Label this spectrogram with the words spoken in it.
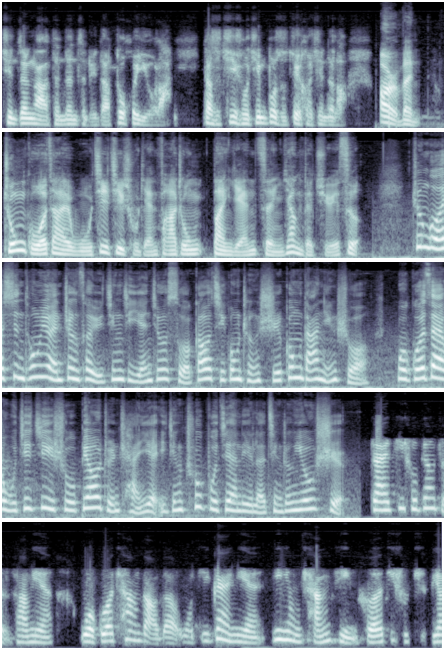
竞争啊等等之类的都会有了，但是技术进步是最核心的了。二问：中国在 5G 技术研发中扮演怎样的角色？中国信通院政策与经济研究所高级工程师龚达宁说：“我国在 5G 技术标准产业已经初步建立了竞争优势。在技术标准方面，我国倡导的 5G 概念、应用场景和技术指标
